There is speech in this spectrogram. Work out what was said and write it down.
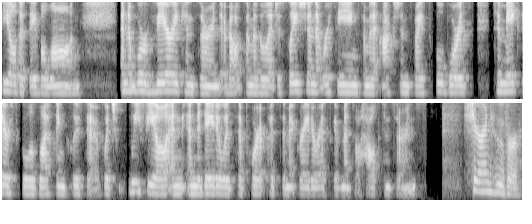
feel that they belong. And we're very concerned about some of the legislation that we're seeing, some of the actions by school boards to make their schools less inclusive, which we feel and, and the data would support puts them at greater risk of mental health concerns. Sharon Hoover,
